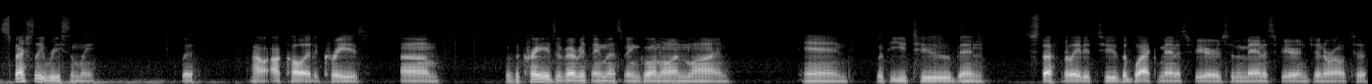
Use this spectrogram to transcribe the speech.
especially recently, with I'll, I'll call it a craze, um, with the craze of everything that's been going on online, and with YouTube and stuff related to the black manosphere, to the manosphere in general, to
